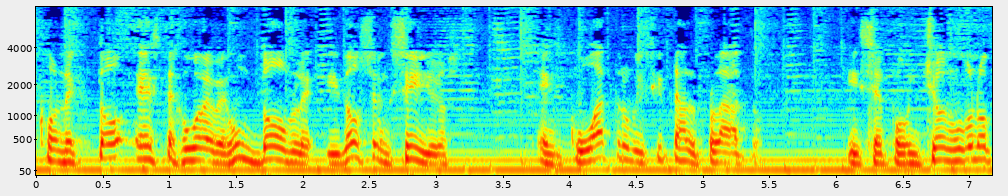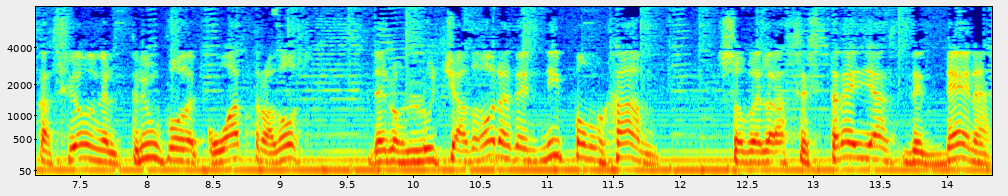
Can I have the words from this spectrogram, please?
conectó este jueves un doble y dos sencillos en cuatro visitas al plato y se ponchó en una ocasión en el triunfo de 4 a 2 de los luchadores de Nippon Ham sobre las estrellas de Dena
